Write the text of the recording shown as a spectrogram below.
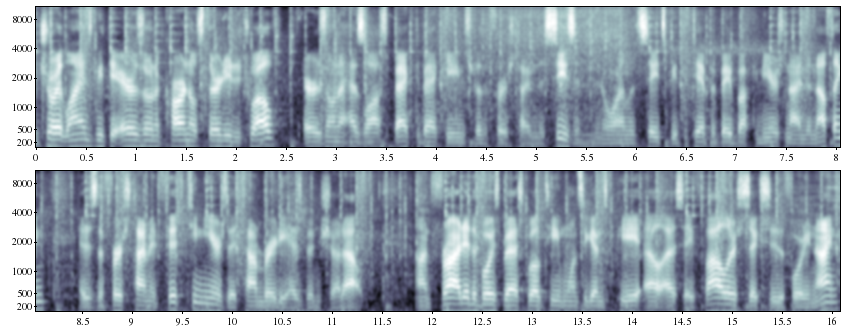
Detroit Lions beat the Arizona Cardinals 30 to 12. Arizona has lost back-to-back games for the first time this season. The New Orleans Saints beat the Tampa Bay Buccaneers 9 to nothing. It is the first time in 15 years that Tom Brady has been shut out. On Friday, the boys basketball team once against PLSA Fowler 60 to 49.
